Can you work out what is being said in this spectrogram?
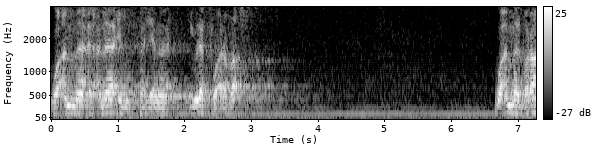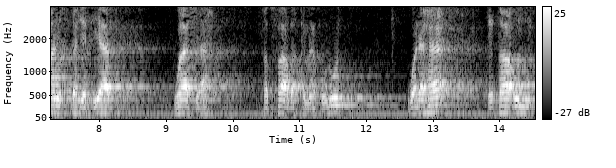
وأما العمائم فهي ما يلف على الرأس. وأما البرانس فهي ثياب واسعة فضفاضة كما يقولون ولها غطاء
